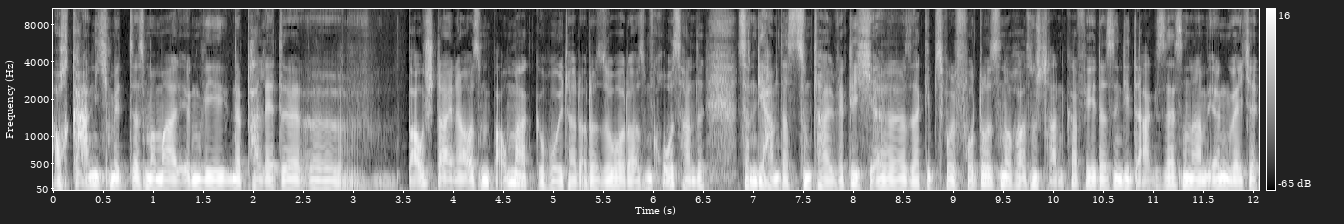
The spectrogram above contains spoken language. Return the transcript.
auch gar nicht mit, dass man mal irgendwie eine Palette äh, Bausteine aus dem Baumarkt geholt hat oder so oder aus dem Großhandel, sondern die haben das zum Teil wirklich, äh, da gibt's wohl Fotos noch aus dem Strandcafé, da sind die da gesessen und haben irgendwelche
